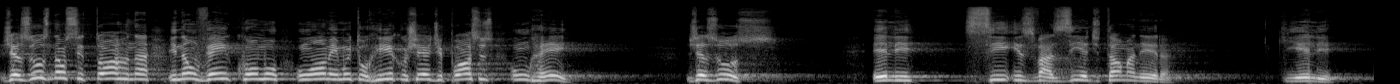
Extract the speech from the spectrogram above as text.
Jesus não se torna e não vem como um homem muito rico, cheio de posses, um rei. Jesus, ele se esvazia de tal maneira que ele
